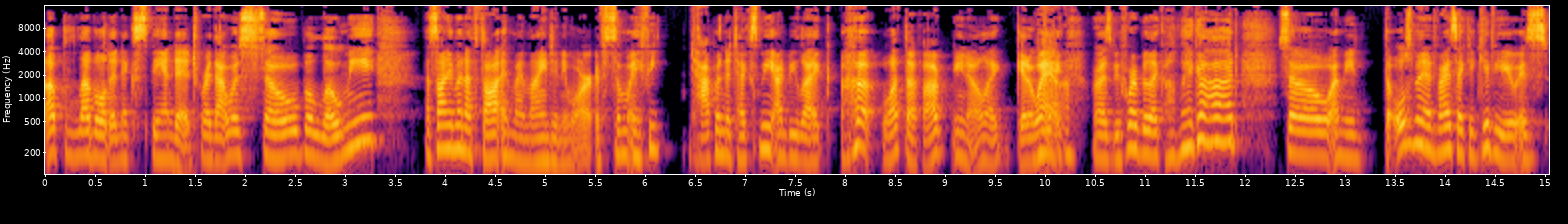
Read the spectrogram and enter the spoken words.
up leveled and expanded where that was so below me. That's not even a thought in my mind anymore. If someone, if he happened to text me, I'd be like, huh, what the fuck? You know, like get away. Yeah. Whereas before I'd be like, oh my God. So, I mean, the ultimate advice I could give you is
